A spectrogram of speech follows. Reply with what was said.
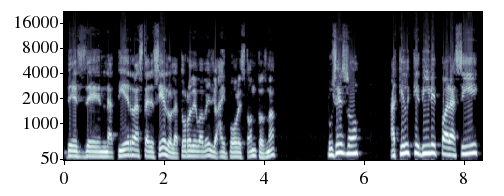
desde la tierra hasta el cielo, la torre de Babel. Ay, pobres tontos, ¿no? Pues eso, aquel que vive para sí,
